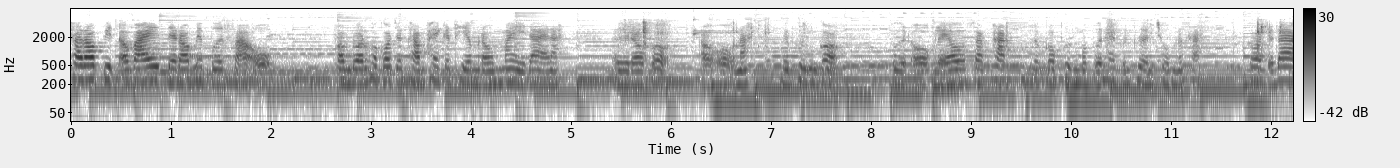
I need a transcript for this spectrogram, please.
ถ้าเราปิดเอาไว้แต่เราไม่เปิดฝาออก ความร้อนเขาก็จะทำให้กระเทียมเราไหม้ได้นะเออเราก็เอาออกนะไม่พึ่งก็ เปิดออกแล้วสักพักแล้วก็เพึ่งมาเปิดให้เพื่อนๆชมนะคะ ก็จะได้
